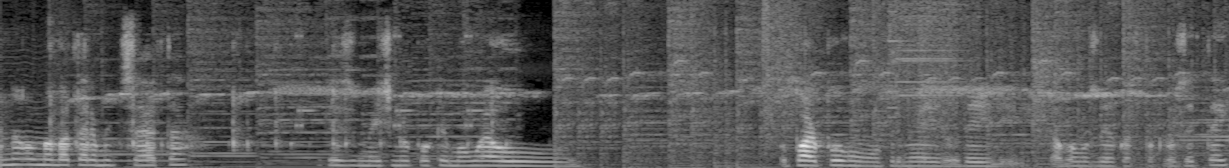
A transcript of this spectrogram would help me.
É não, uma batalha muito certa. Infelizmente meu Pokémon é o. O Parpum, o primeiro dele. Então vamos ver quantos Pokémon ele tem.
